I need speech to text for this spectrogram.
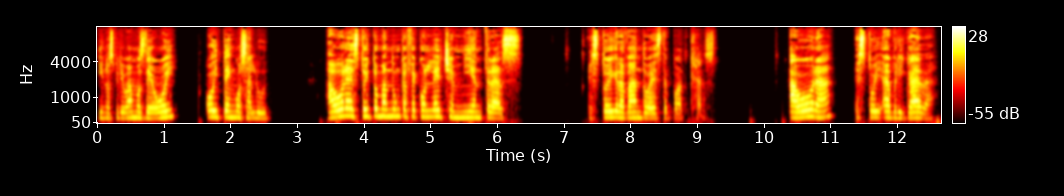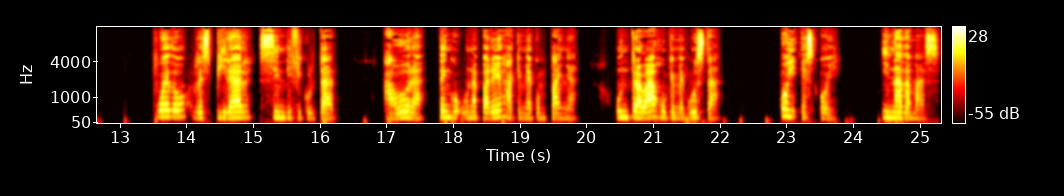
y nos privamos de hoy? Hoy tengo salud. Ahora estoy tomando un café con leche mientras estoy grabando este podcast. Ahora estoy abrigada. Puedo respirar sin dificultad. Ahora tengo una pareja que me acompaña, un trabajo que me gusta. Hoy es hoy y nada más.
